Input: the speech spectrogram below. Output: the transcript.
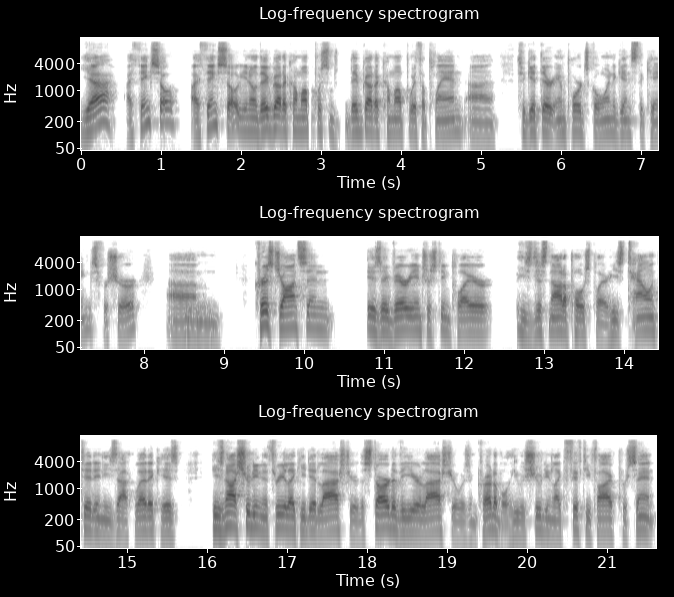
yeah, I think so. I think so. You know, they've got to come up with some they've got to come up with a plan uh to get their imports going against the Kings for sure. Um mm-hmm. Chris Johnson is a very interesting player. He's just not a post player. He's talented and he's athletic. His he's not shooting the three like he did last year. The start of the year last year was incredible. He was shooting like 55%,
